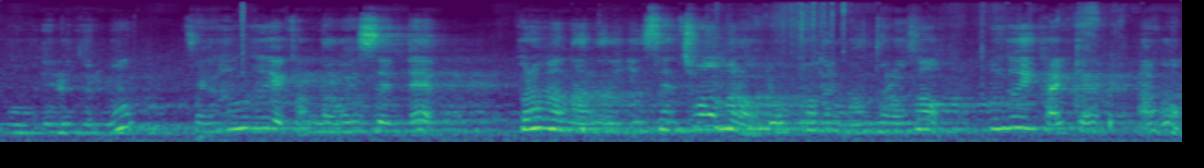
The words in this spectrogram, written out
뭐 예를 들면 제가 한국에 간다고 했을 때 그러면 나는 인생 처음으로 요건을 만들어서 한국에 갈게 라고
